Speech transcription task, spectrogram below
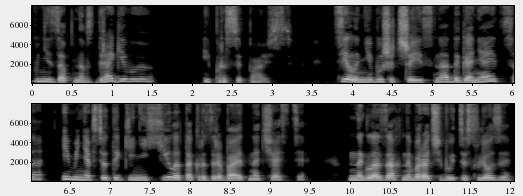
внезапно вздрагиваю и просыпаюсь. Тело, не вышедшее из сна, догоняется, и меня все-таки нехило так разрывает на части. На глазах наворачиваются слезы,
